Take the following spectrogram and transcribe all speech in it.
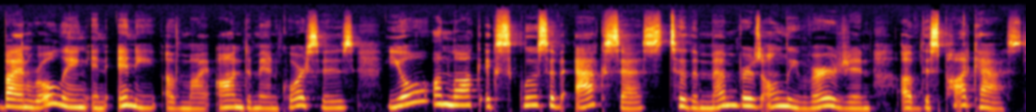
By enrolling in any of my on demand courses, you'll unlock exclusive access to the members only version of this podcast.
